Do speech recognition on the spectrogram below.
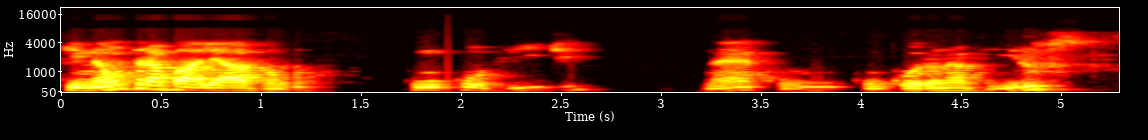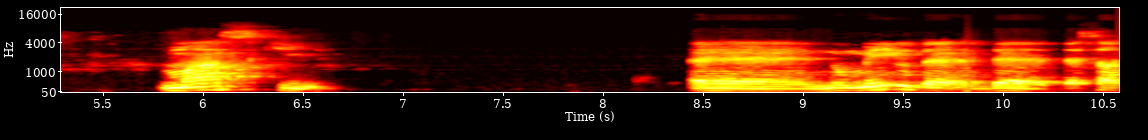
que não trabalhavam com o Covid, né, com, com o coronavírus, mas que é, no meio de, de, dessa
